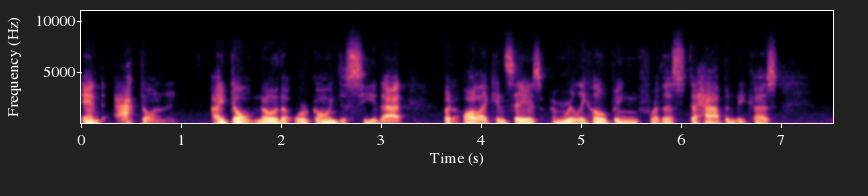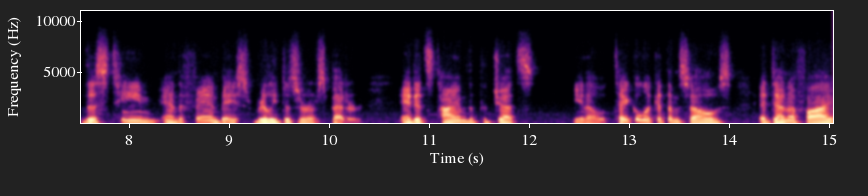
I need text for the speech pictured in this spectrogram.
and act on it. I don't know that we're going to see that, but all I can say is I'm really hoping for this to happen because this team and the fan base really deserves better. And it's time that the Jets, you know, take a look at themselves, identify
